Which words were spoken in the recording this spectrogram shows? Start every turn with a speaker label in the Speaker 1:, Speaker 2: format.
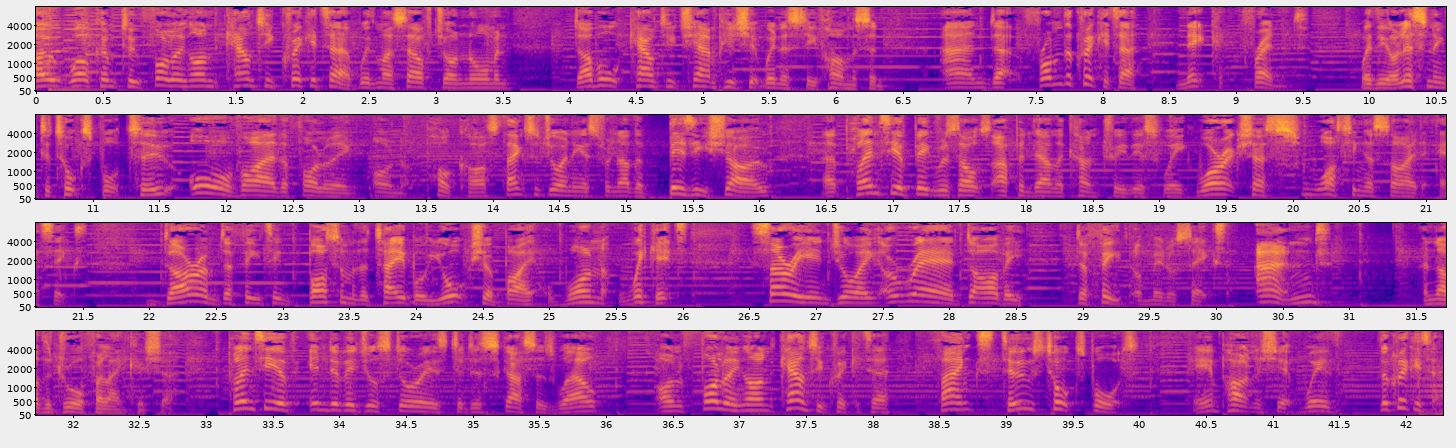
Speaker 1: Hello, welcome to Following On County Cricketer with myself, Jon Norman, double county championship winner Steve Harmison, and uh, from the cricketer, Nick Friend. Whether you're listening to Talksport 2 or via the Following On podcast, thanks for joining us for another busy show. Uh, plenty of big results up and down the country this week. Warwickshire swatting aside Essex. Durham defeating bottom of the table Yorkshire by one wicket. Surrey enjoying a rare derby defeat of Middlesex, and another draw for Lancashire. Plenty of individual stories to discuss as well on following on County Cricketer, thanks to Talksport in partnership with The Cricketer.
